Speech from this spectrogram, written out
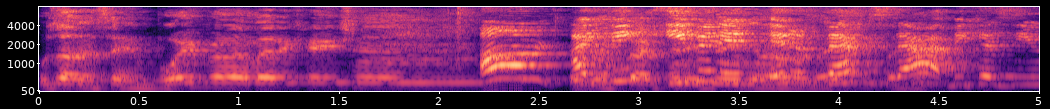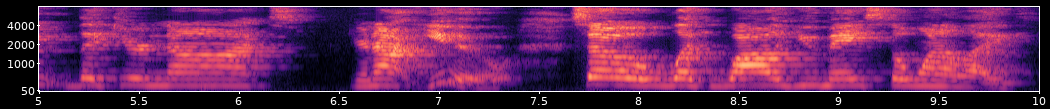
Was that the same boyfriend on medication? Um, I think even it, it affects that because you like you're not you're not you. So like while you may still want to like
